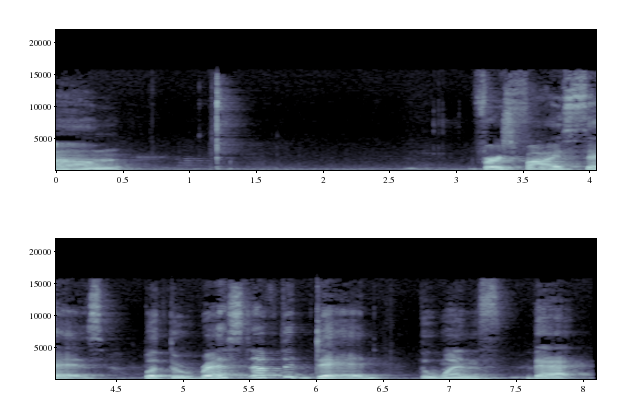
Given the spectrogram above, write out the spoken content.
Um, verse 5 says, But the rest of the dead, the ones that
